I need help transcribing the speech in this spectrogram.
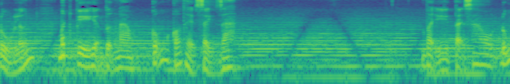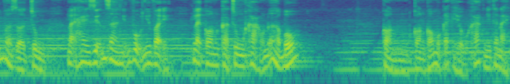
đủ lớn, bất kỳ hiện tượng nào cũng có thể xảy ra. Vậy tại sao đúng vào giờ trùng lại hay diễn ra những vụ như vậy, lại còn cả trùng khảo nữa hả bố? Còn còn có một cách hiểu khác như thế này.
